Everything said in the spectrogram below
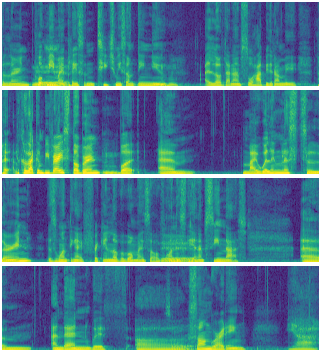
to learn put me in my Yeah. Mm-hmm. place and teach me something new i love that And i'm so happy that i'm a because i can be very stubborn Mm-hmm. but um my willingness to learn is one thing i freaking love about myself Yeah, honestly yeah, and i've seen that. Um and then with uh Songwriting. songwriting yeah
